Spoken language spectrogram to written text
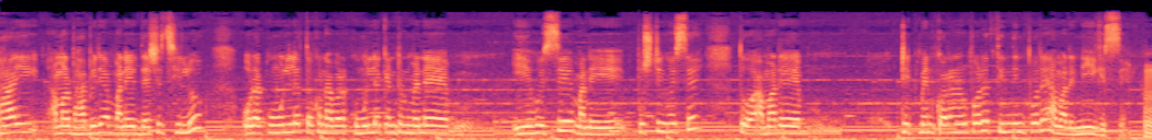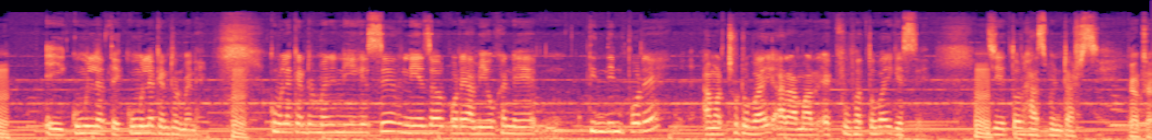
ভাই আমার ভাবিরা মানে দেশে ছিল ওরা কুমিল্লা তখন আবার কুমিল্লা ক্যান্টনমেন্টে ইয়ে হয়েছে মানে পোস্টিং হয়েছে। তো আমারে ট্রিটমেন্ট করানোর পরে তিন দিন পরে আমারে নিয়ে গেছে। এই কুমিল্লাতে কুমিল্লা ক্যান্টনমেন্টে কুমিল্লা ক্যান্টনমেন্টে নিয়ে গেছে নিয়ে যাওয়ার পরে আমি ওখানে তিন দিন পরে আমার ছোট ভাই আর আমার এক ফুফাতো ভাই গেছে। যে তোর হাজবেন্ড আসছে। আচ্ছা।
